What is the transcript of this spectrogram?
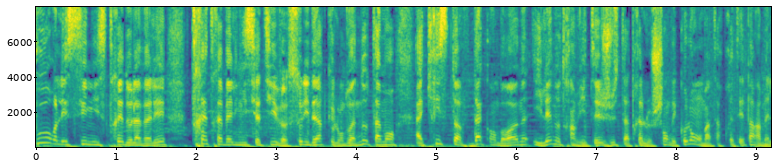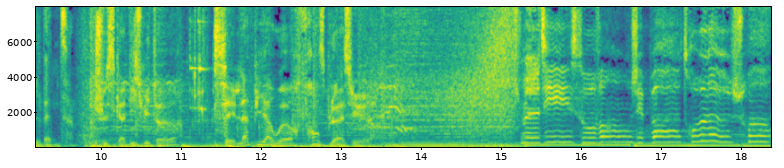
pour les sinistrés de la vallée. Très très belle initiative solidaire que l'on doit notamment à Christophe Dacambronne. Il est notre invité juste après le chant des colombes interprété par Amel Bent. Jusqu'à 18h, c'est l'Happy Hour France Bleu Azur. Je me dis souvent, j'ai pas trop le choix.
